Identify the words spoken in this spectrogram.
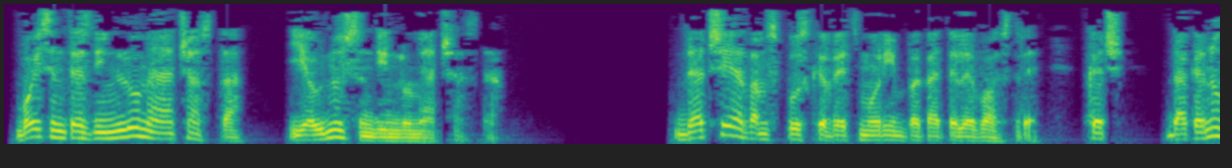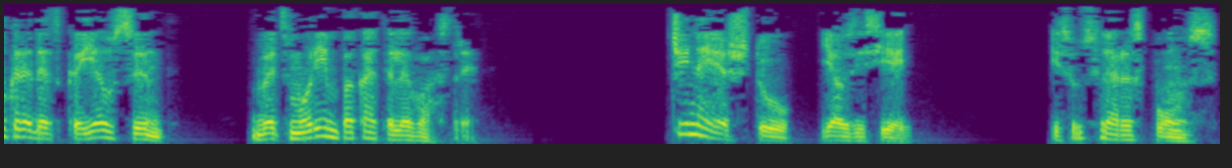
Voi sunteți din lumea aceasta, eu nu sunt din lumea aceasta. De aceea v-am spus că veți muri în păcatele voastre, căci dacă nu credeți că eu sunt, veți muri în păcatele voastre. Cine ești tu? i-au zis ei. Isus le-a răspuns,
